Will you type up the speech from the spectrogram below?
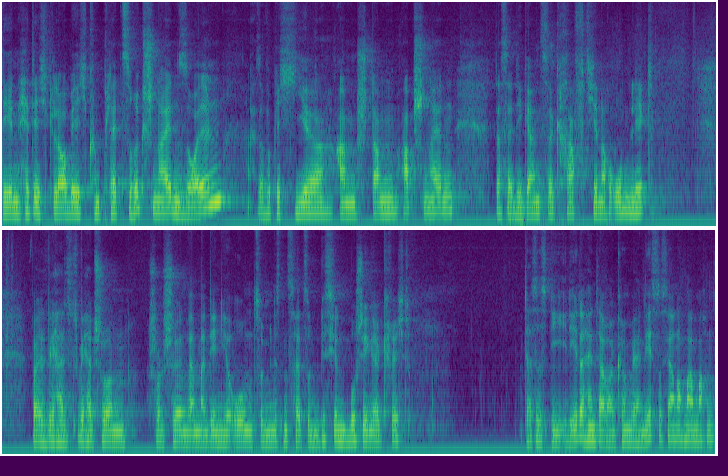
den hätte ich, glaube ich, komplett zurückschneiden sollen, also wirklich hier am Stamm abschneiden, dass er die ganze Kraft hier nach oben legt, weil wäre halt, wär halt schon, schon schön, wenn man den hier oben zumindest halt so ein bisschen buschiger kriegt. Das ist die Idee dahinter, aber können wir ja nächstes Jahr nochmal machen.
